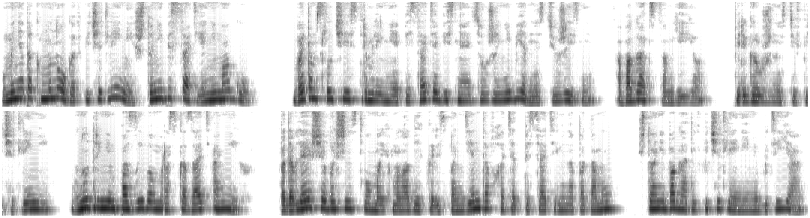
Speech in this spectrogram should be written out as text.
У меня так много впечатлений, что не писать я не могу. В этом случае стремление писать объясняется уже не бедностью жизни, а богатством ее, перегруженностью впечатлений, внутренним позывом рассказать о них. Подавляющее большинство моих молодых корреспондентов хотят писать именно потому, что они богаты впечатлениями бытия,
